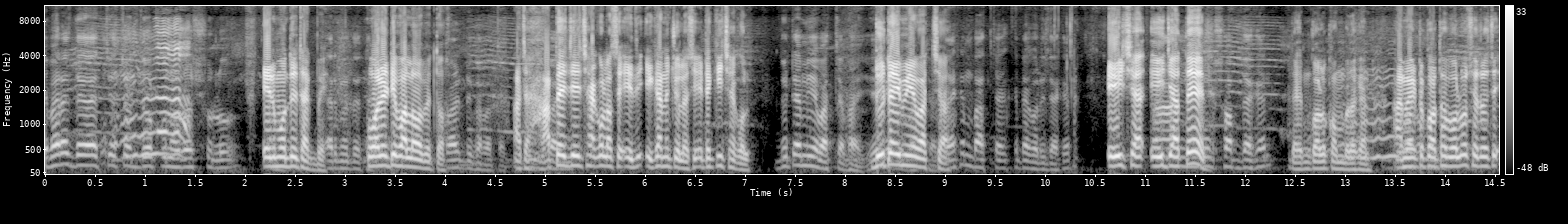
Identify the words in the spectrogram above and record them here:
এবারে দেখা যাচ্ছে চোদ্দ পনেরো ষোলো। এর মধ্যেই থাকবে? কোয়ালিটি ভালো হবে তো? কোয়ালিটি ভালো থাকে আচ্ছা হাতে যে ছাগল আছে এখানে চলে আসে এটা কি ছাগল? দুইটা মেয়ে বাচ্চা ভাই। দুইটাই মেয়ে বাচ্চা। দেখেন বাচ্চা ক্যাটাগরি দেখেন। এই এই জাতের? সব দেখেন। দেখেন কলকম্ব দেখেন। আমি একটা কথা বলব সেটা হচ্ছে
